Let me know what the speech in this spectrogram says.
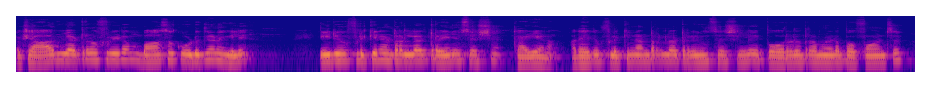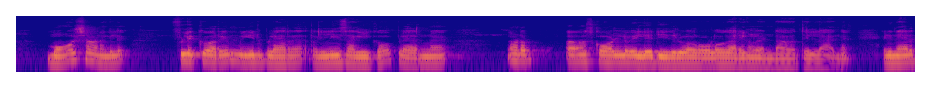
പക്ഷേ ആ ഒരു ലെറ്റർ ഓഫ് ഫ്രീഡം ബാസ് കൊടുക്കുകയാണെങ്കിൽ ഈ ഒരു ഫ്ലിക്കിൻ അണ്ടറിലെ ട്രെയിനിങ് സെഷൻ കഴിയണം. അതായത് ഫ്ലിക്കിൻ അണ്ടറിലെ ട്രെയിനിങ് സെഷനിൽ ഇപ്പോൾ ഓറൽ ഡ്രമയുടെ പെർഫോമൻസ് മോശമാണെങ്കിൽ ഫ്ലിക്ക് പറയും ഈ ഒരു പ്ലെയറെ റിലീസ് ആക്കിക്കോ. പ്ലെയറിന് നമ്മുടെ സ്ക്വാഡിൽ വലിയ രീതിയിലുള്ള റോളോ കാര്യങ്ങളോ ഉണ്ടാകത്തില്ല എന്ന്. ഇനി നേരെ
